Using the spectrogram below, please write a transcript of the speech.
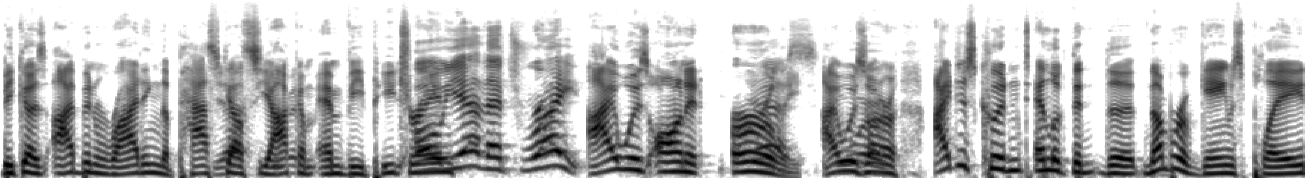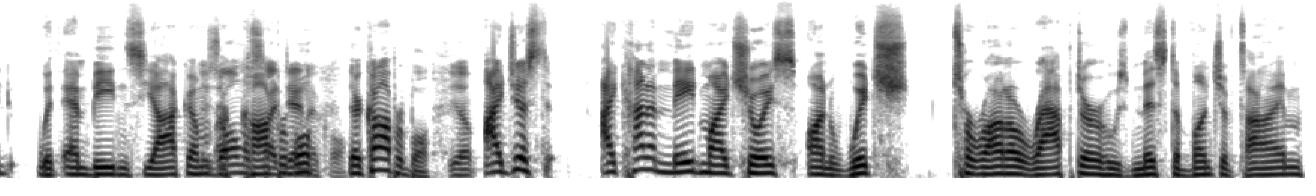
because I've been riding the Pascal you've Siakam MVP oh, train. oh, yeah, that's right. I was on it early. Yes, I was were. on. I just couldn't. And look, the the number of games played with Embiid and Siakam Is are comparable. identical. They're comparable. Yep. I just I kind of made my choice on which Toronto Raptor, who's missed a bunch of time,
